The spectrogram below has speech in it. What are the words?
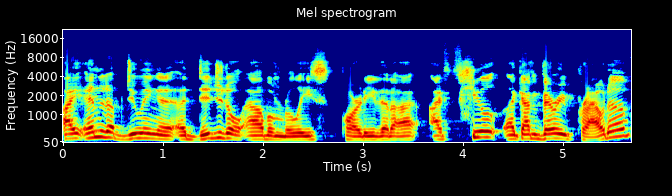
I ended up doing a, a digital album release party that I, I feel like I'm very proud of.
